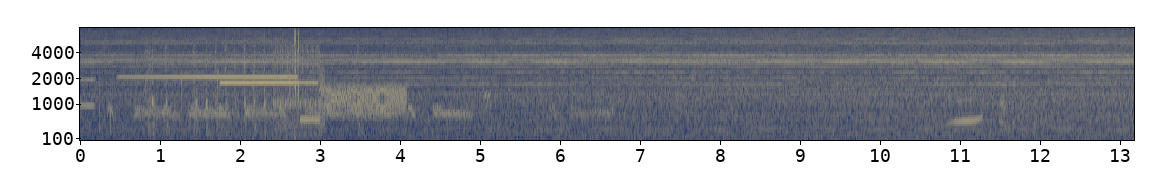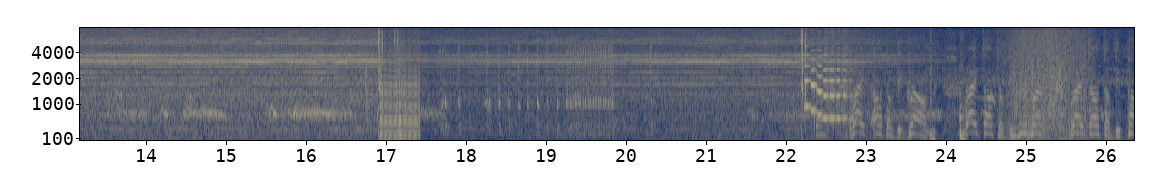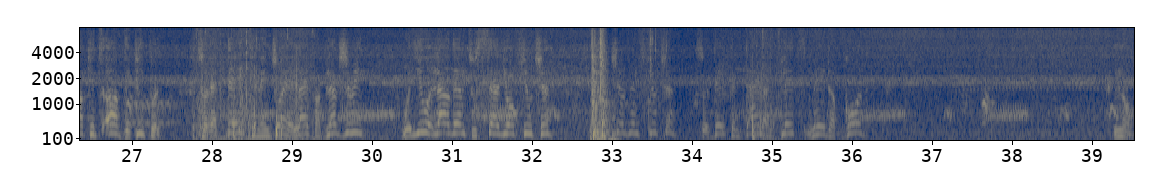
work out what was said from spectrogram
right out of the ground, right out of the rivers, right out of the pockets of the people, so that they can enjoy a life of luxury? Will you allow them to sell your future, your children's future, so they can dine on plates made of gold? No.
